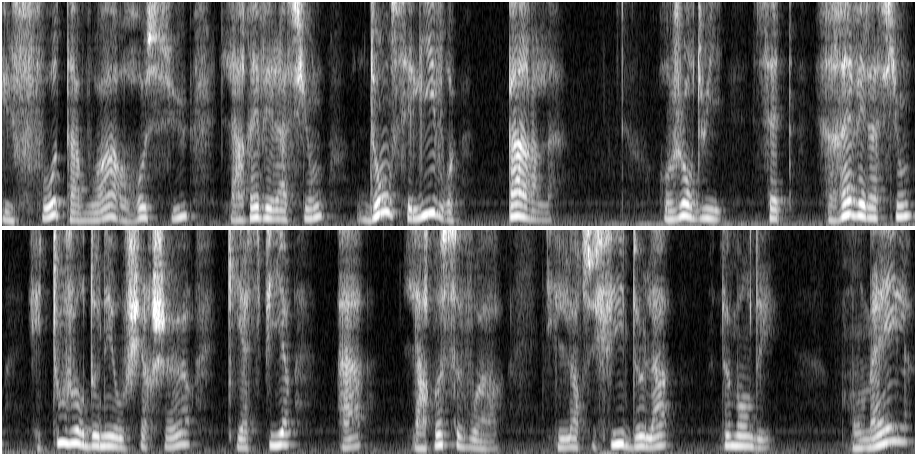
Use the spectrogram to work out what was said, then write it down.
il faut avoir reçu la révélation dont ces livres parlent. Aujourd'hui, cette révélation est toujours donnée aux chercheurs qui aspirent à la recevoir. Il leur suffit de la demander. Mon mail,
